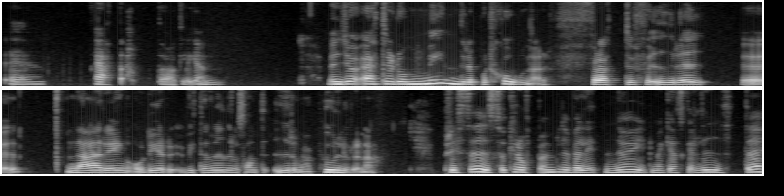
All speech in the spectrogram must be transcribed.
eh, äta dagligen. Mm. Men äter du då mindre portioner för att du får i dig eh, näring och det vitaminer och sånt i de här pulverna. Precis, så kroppen blir väldigt nöjd med ganska lite.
